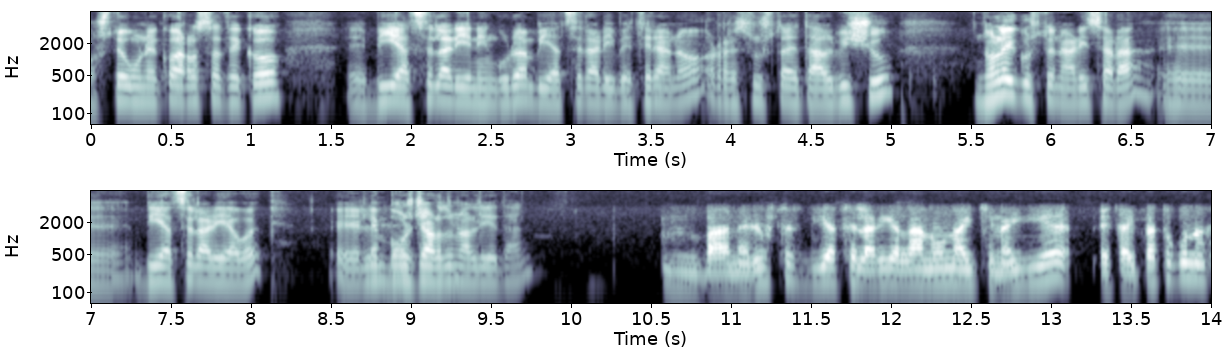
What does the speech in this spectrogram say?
osteguneko arrazateko e, bi atzelarien inguruan, bi atzelari veterano, Rezusta eta Albixu, nola ikusten ari zara e, bi atzelari hauek, e, lehen bost jardun aldietan? Ba, nire ustez bi atzelaria lan hona itzen nahi die, eta aipatukunak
